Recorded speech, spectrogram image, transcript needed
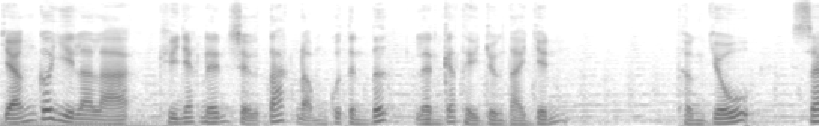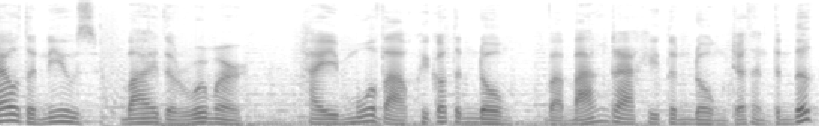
Chẳng có gì là lạ khi nhắc đến sự tác động của tin tức lên các thị trường tài chính. Thần chú Sell the news, buy the rumor hay mua vào khi có tin đồn và bán ra khi tin đồn trở thành tin tức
